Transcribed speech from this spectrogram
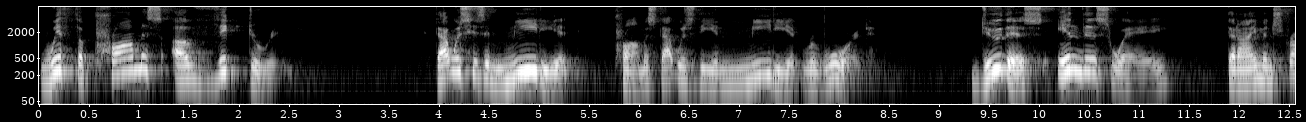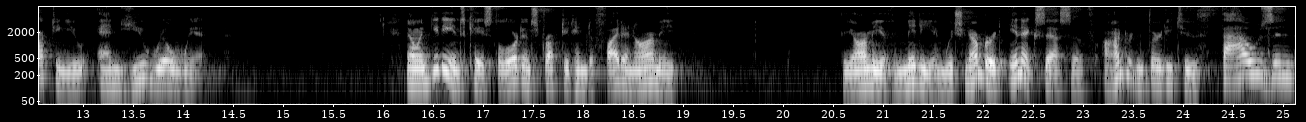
with the promise of victory. That was his immediate promise, that was the immediate reward. Do this in this way that I'm instructing you, and you will win. Now, in Gideon's case, the Lord instructed him to fight an army, the army of Midian, which numbered in excess of 132,000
